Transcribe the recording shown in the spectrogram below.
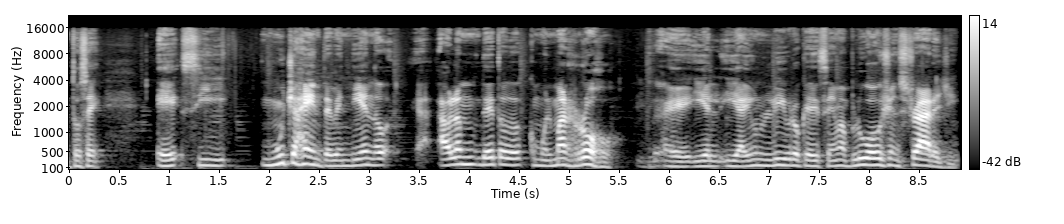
Entonces, eh, si mucha gente vendiendo, hablan de esto como el mar rojo, eh, y, el- y hay un libro que se llama Blue Ocean Strategy.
